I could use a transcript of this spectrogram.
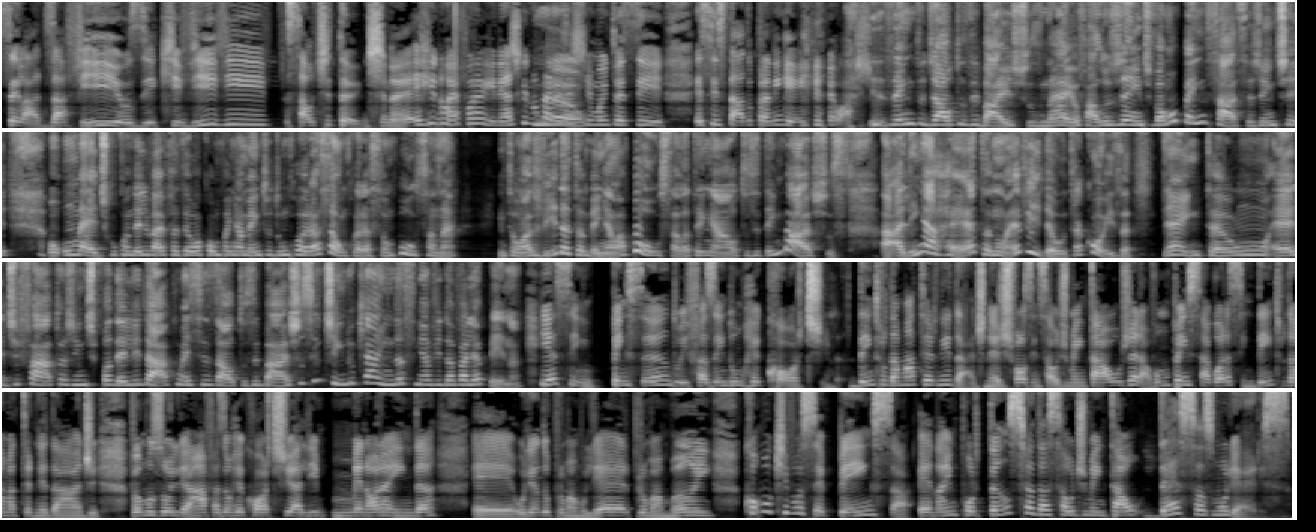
sei lá, desafios e que vive saltitante, né? E não é por aí, né? Acho que não, não. deve existir muito esse, esse estado para ninguém, eu acho. Isento de altos e baixos, né? Eu falo, gente, vamos pensar se a gente. Um médico, quando ele vai fazer o acompanhamento de um coração, o coração pulsa, né? Então a vida também ela pulsa, ela tem altos e tem baixos. A, a, linha reta não é vida, é outra coisa, né? Então é de fato a gente poder lidar com esses altos e baixos, sentindo que ainda assim a vida vale a pena. E assim, pensando e fazendo um recorte dentro da maternidade, né? A gente fala assim, saúde mental geral. Vamos pensar agora assim, dentro da maternidade, vamos olhar, fazer um recorte ali menor ainda, é, olhando para uma mulher, para uma mãe. Como que você pensa é na importância da saúde mental dessas mulheres.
